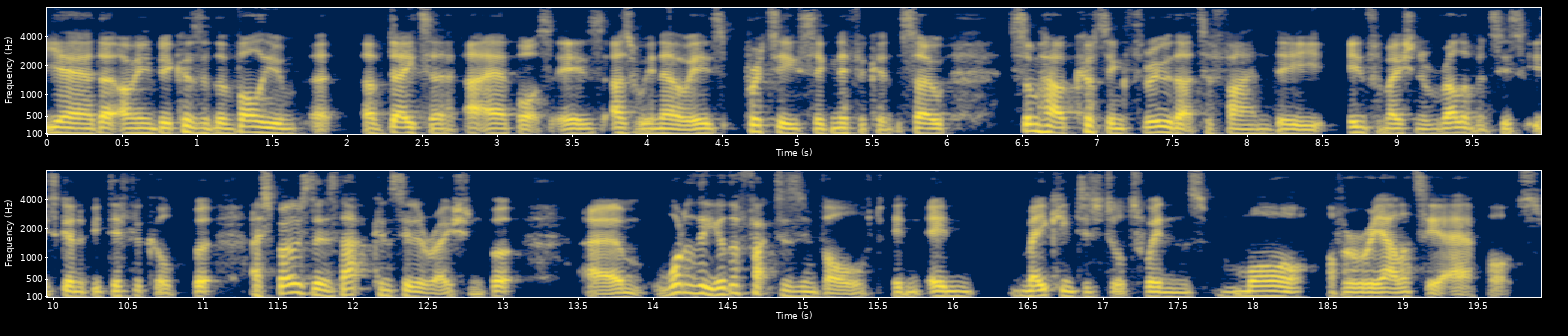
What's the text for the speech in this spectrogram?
Yeah, that, I mean, because of the volume uh, of data at airports is, as we know, is pretty significant. So somehow cutting through that to find the information of relevance is, is going to be difficult. But I suppose there's that consideration. But um, what are the other factors involved in, in making digital twins more of a reality at airports?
